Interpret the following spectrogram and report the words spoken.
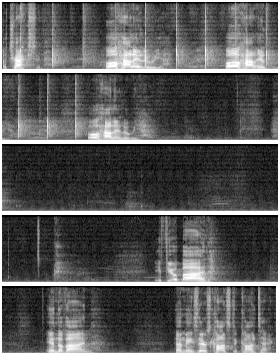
attraction. Oh, hallelujah. Oh, hallelujah. Oh, hallelujah. If you abide in the vine, that means there's constant contact.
